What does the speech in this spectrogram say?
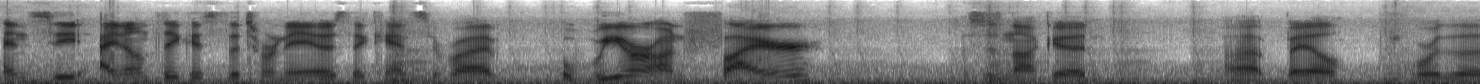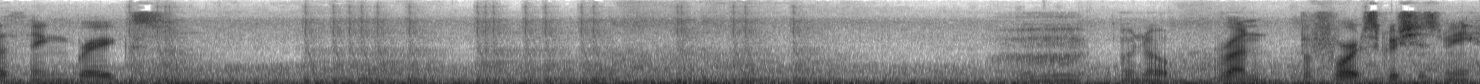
And see, I don't think it's the tornadoes that can't survive. We are on fire. This is not good. Uh, bail before the thing breaks. oh no, run before it squishes me.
